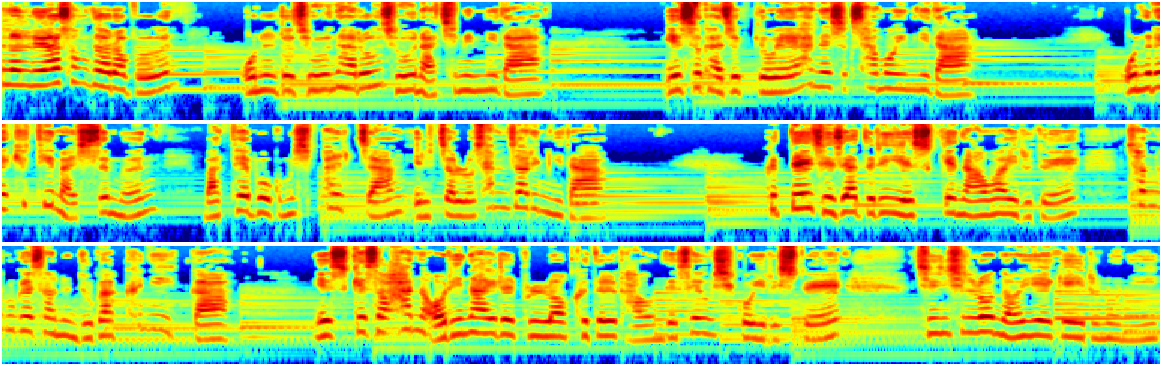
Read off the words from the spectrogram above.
할렐루야 성도 여러분, 오늘도 좋은 하루, 좋은 아침입니다. 예수 가족교회 한혜숙 사모입니다. 오늘의 큐티 말씀은 마태복음 18장 1절로 3절입니다. 그때 제자들이 예수께 나와 이르되 천국에서는 누가 크니이까 예수께서 한 어린아이를 불러 그들 가운데 세우시고 이르시되 진실로 너희에게 이르노니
